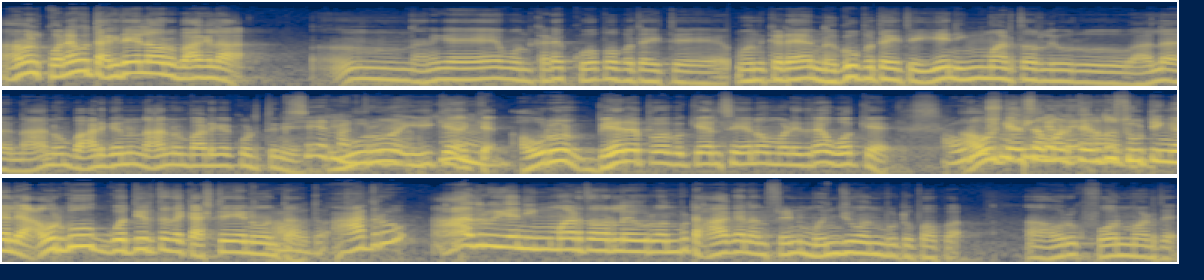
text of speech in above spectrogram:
ಆಮೇಲೆ ಕೊನೆಗೂ ತೆಗ್ದೇ ಇಲ್ಲ ಅವರು ಬಾಗಿಲ. ನನಗೆ ಒಂದು ಕಡೆ ಕೋಪ ಬತೈತೆ ಒಂದು ಕಡೆ ನಗು ಬತೈತೆ ಏನು ಹಿಂಗೆ ಮಾಡ್ತಾರಲ್ಲ ಇವರು? ಅಲ್ಲ ನಾನು ಬಾಡಿಗೆನು ನಾನು ಬಾಡಿಗೆ ಕೊಡ್ತೀನಿ. ಇವರು ಈ ಅವರು ಬೇರೆ ಕೆಲಸ ಏನೋ ಮಾಡಿದರೆ ಓಕೆ. ಅವ್ರ ಕೆಲಸ ಮಾಡ್ತಾ ಇರೋದು ಶೂಟಿಂಗಲ್ಲಿ ಅವ್ರಿಗೂ ಗೊತ್ತಿರ್ತದೆ ಕಷ್ಟ ಏನು ಅಂತ. ಆದರೂ ಆದರೂ ಏನು ಹಿಂಗೆ ಮಾಡ್ತಾವ್ರಲ್ಲ ಇವರು ಅಂದ್ಬಿಟ್ಟು ಆಗ ನನ್ನ ಫ್ರೆಂಡ್ ಮಂಜು ಅಂದ್ಬಿಟ್ಟು ಪಾಪ ಅವ್ರಿಗೆ ಫೋನ್ ಮಾಡಿದೆ.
